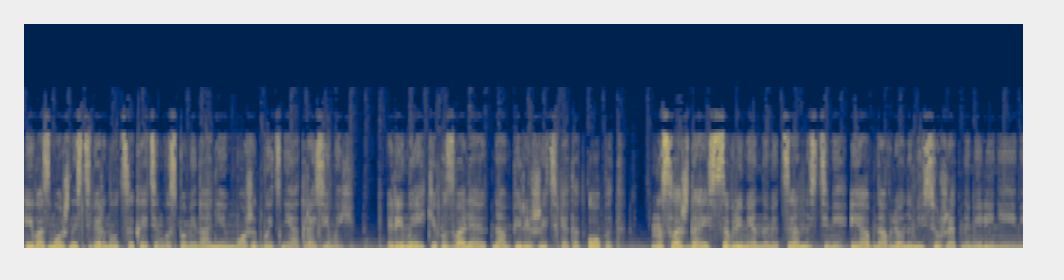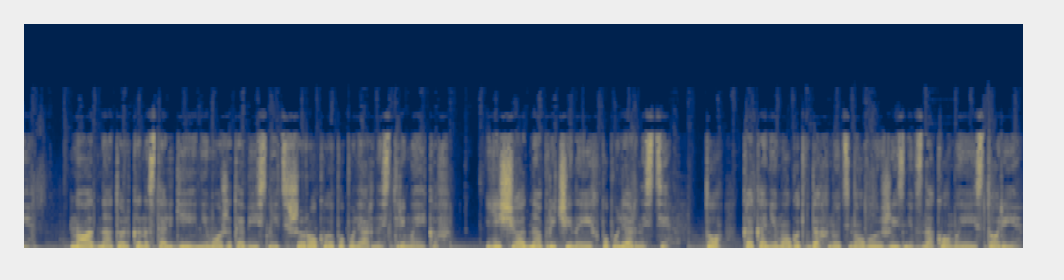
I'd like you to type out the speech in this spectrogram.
и возможность вернуться к этим воспоминаниям может быть неотразимой. Ремейки позволяют нам пережить этот опыт, наслаждаясь современными ценностями и обновленными сюжетными линиями. Но одна только ностальгия не может объяснить широкую популярность ремейков. Еще одна причина их популярности – то, как они могут вдохнуть новую жизнь в знакомые истории.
